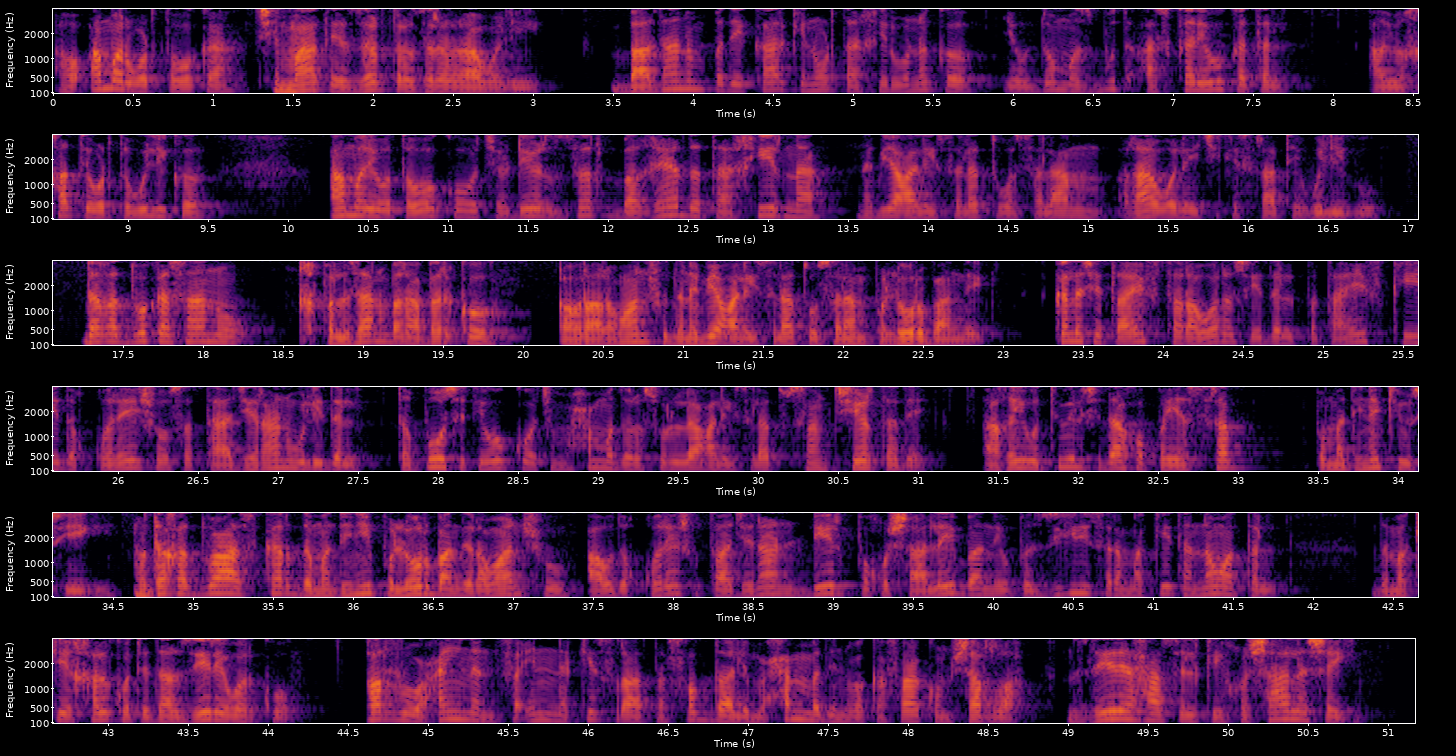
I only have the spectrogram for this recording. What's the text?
او امر ورته وکه چي ماته يې زر تر زره راولي. بازان هم په دې کار کي نور تاخير ونه که، يو دوه مضبوط عسکر يې وکتل او يو خط يې ورته وليکه، امر يې ورته وکه چي ډېر زر بغير د تاخير نه نبي عليه الصلوة والسلام راولئ چي کسرا ته يې وليږو. دغه دوه کسانو خپل ځان برابر که او راروان شو د نبي عليه الصلوة والسلام په لور باندي کله چې طائف ته راورسېدل، په طائف کې يې د قريشو څه تاجران وليدل، تپوس يې ترې وکړو چې محمد رسول الله عليه الصلوة والسلام چېرته دی؟ هغوی ورته وويل چې دا خو په يثرب، په مدينه، کې اوسېږي. نو دغه دوه عسکر د مدينې په لور باندې روان شو او د قريشو تاجران ډېر په خوشحالۍ باندې او په زيري سره مکې ته ننوتل، د مکې خلکو ته يې دا زېری ورکړو، قرو عينا فإن کسرا تصدی لمحمد وکفاکم شره، زېری حاصل کړئ، خوشحاله شئ،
